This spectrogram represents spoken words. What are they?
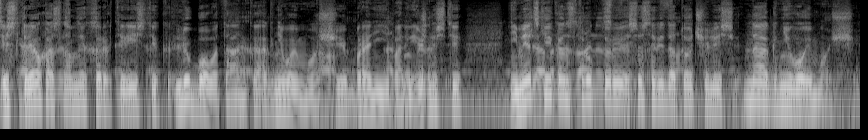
Из трех основных характеристик любого танка – огневой мощи, брони и подвижности – немецкие конструкторы сосредоточились на огневой мощи.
